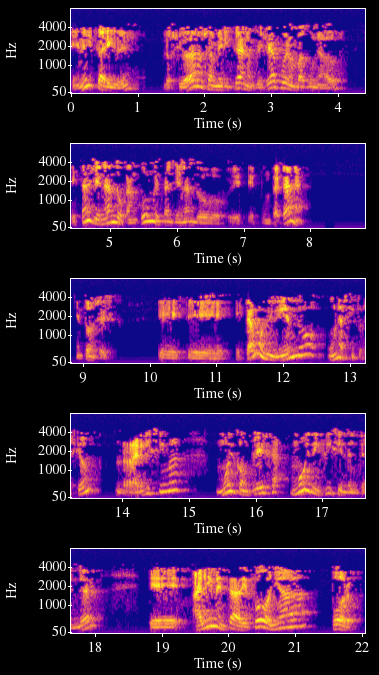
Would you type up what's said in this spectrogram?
en el Caribe, los ciudadanos americanos que ya fueron vacunados están llenando Cancún, están llenando este, Punta Cana. Entonces, este, estamos viviendo una situación rarísima muy compleja, muy difícil de entender, eh, alimentada y fogoneada por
